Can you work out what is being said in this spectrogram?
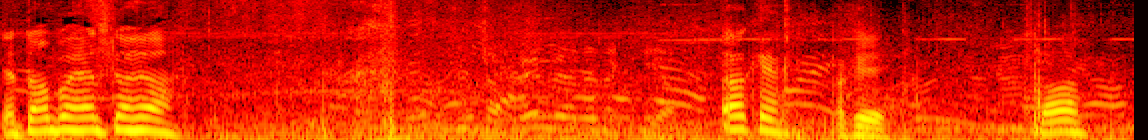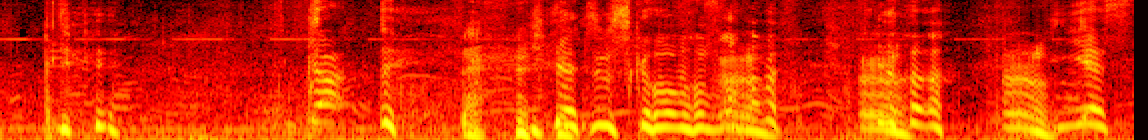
jeg dumper handsker her. Okay. Okay. Så. Ja, du skubber mig frem. yes.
